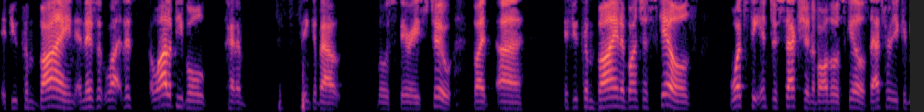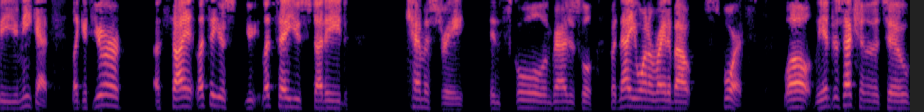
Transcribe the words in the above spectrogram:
if you combine, and there's a lot, there's a lot of people kind of think about those theories too, but, uh, if you combine a bunch of skills, what's the intersection of all those skills? That's where you could be unique at. Like if you're a science, let's say you're, you, let's say you studied chemistry in school and graduate school, but now you want to write about sports. Well, the intersection of the two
